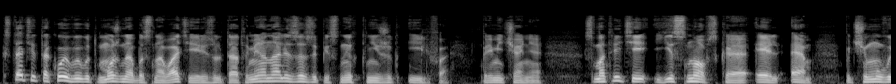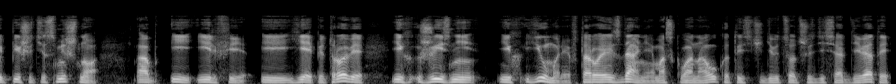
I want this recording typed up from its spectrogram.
Кстати, такой вывод можно обосновать и результатами анализа записных книжек Ильфа. Примечание. Смотрите Ясновская Л.М. «Почему вы пишете смешно?» об И. Ильфе и Е. Петрове, их жизни их юморе. Второе издание. Москва. Наука. 1969.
